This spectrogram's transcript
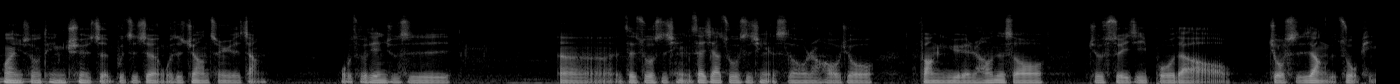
欢迎收听《确诊不治症》，我是队长陈学长。我昨天就是呃在做事情，在家做事情的时候，然后就放音乐，然后那时候就随机播到九十让的作品，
